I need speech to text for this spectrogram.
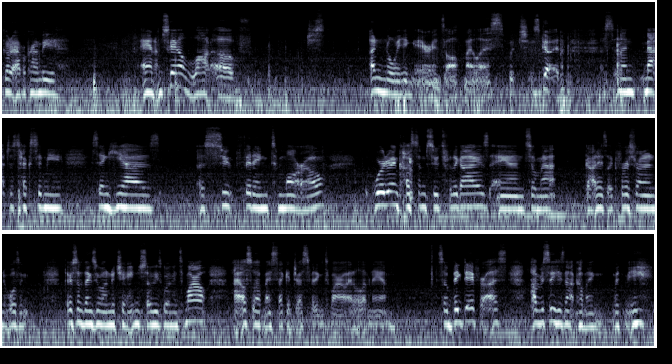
Go to Abercrombie. And I'm just getting a lot of just annoying errands off my list, which is good. And then Matt just texted me saying he has a suit fitting tomorrow. We're doing custom suits for the guys, and so Matt got his like first run and it wasn't there's some things we wanted to change so he's going in tomorrow. I also have my second dress fitting tomorrow at 11 a.m so big day for us. Obviously he's not coming with me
